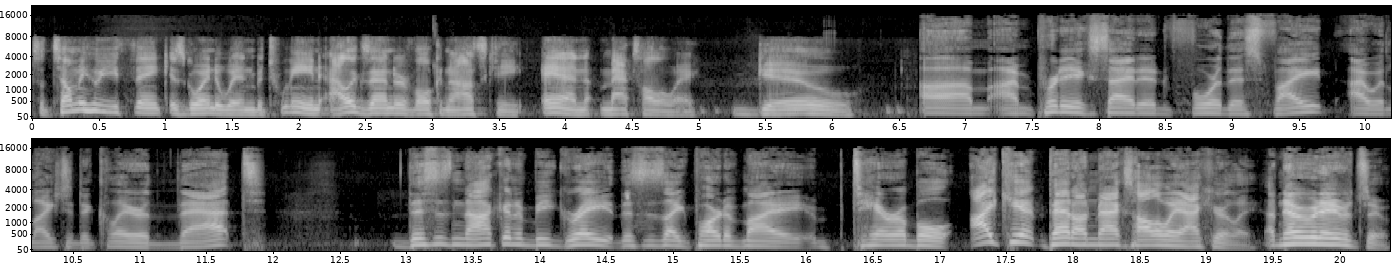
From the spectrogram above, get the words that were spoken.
So tell me who you think is going to win between Alexander Volkanovski and Max Holloway. Go. Um, I'm pretty excited for this fight. I would like to declare that this is not going to be great. This is like part of my terrible. I can't bet on Max Holloway accurately. I've never been able to.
